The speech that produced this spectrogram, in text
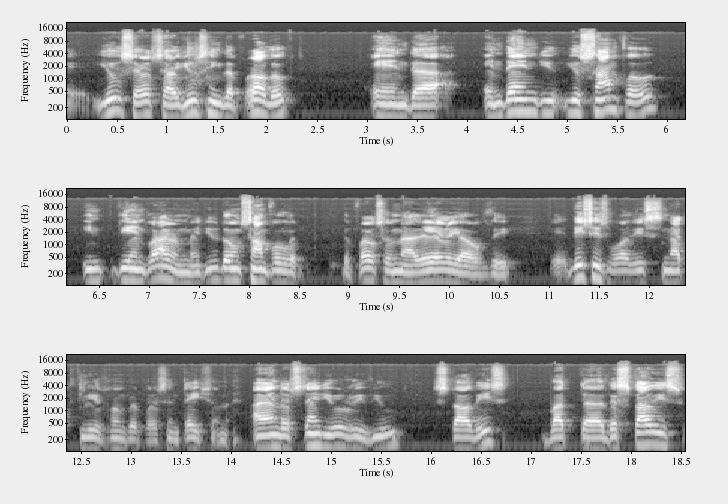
uh, users are using the product, and uh, and then you you sample in the environment. You don't sample the, the personal area of the this is what is not clear from the presentation. I understand you reviewed studies, but uh, the studies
